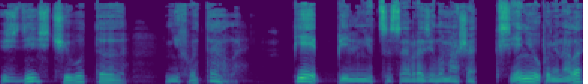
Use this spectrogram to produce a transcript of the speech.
Здесь чего-то не хватало. «Пепельницы», — сообразила Маша. Ксения упоминала,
